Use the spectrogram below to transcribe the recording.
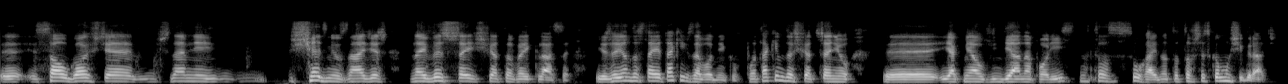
y, są goście przynajmniej siedmiu znajdziesz najwyższej światowej klasy. Jeżeli on dostaje takich zawodników po takim doświadczeniu, yy, jak miał w Indianapolis, no to słuchaj, no to to wszystko musi grać.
